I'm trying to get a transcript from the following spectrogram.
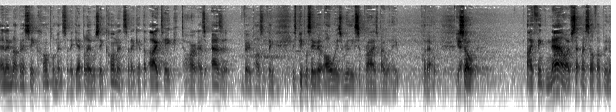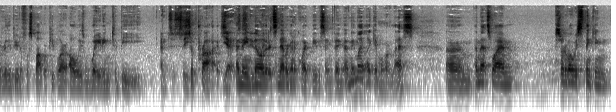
and I'm not going to say compliments that I get, but I will say comments that I get that I take to heart as, as a very positive thing, is people say they're always really surprised by what I put out. Yeah. So I think now I've set myself up in a really beautiful spot where people are always waiting to be and to see. surprised. Yeah, and they know that it's never going to quite be the same thing. And they might like it more or less. Um, and that's why I'm sort of always thinking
